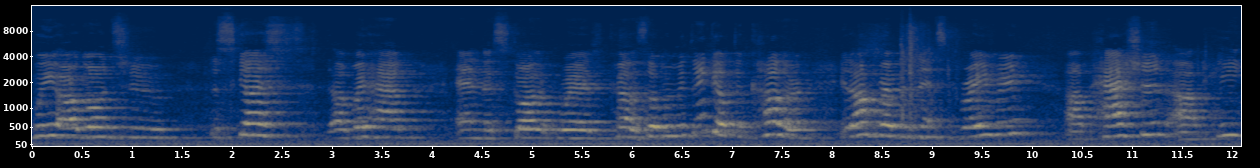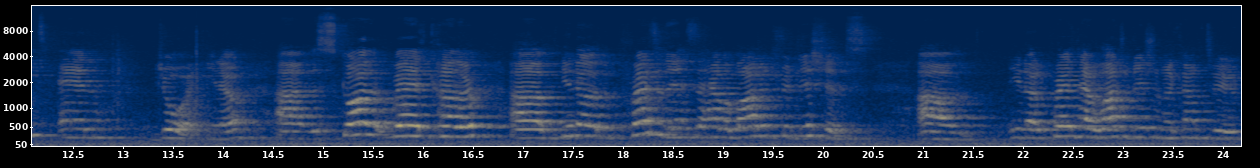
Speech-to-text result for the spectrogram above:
we are going to discuss uh, Rahab and the scarlet red color. So when we think of the color, it often represents bravery, uh, passion, um, heat, and joy, you know. Uh, the scarlet red color um, you know, the presidents have a lot of traditions. Um, you know, the president have a lot of traditions when it comes to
